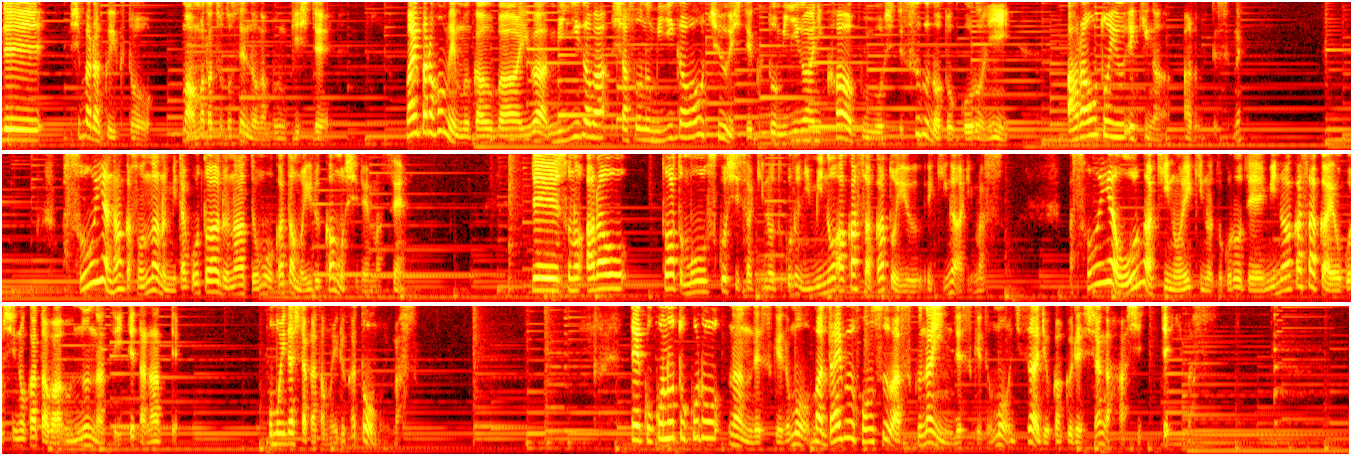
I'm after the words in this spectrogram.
で、しばらく行くと、まあ、またちょっと線路が分岐して、米原方面向かう場合は、右側、車窓の右側を注意していくと、右側にカーブをしてすぐのところに、荒尾という駅があるんですよね。そういや、なんかそんなの見たことあるなって思う方もいるかもしれません。で、その荒尾と、あともう少し先のところに美濃赤坂という駅があります。そういや、大垣の駅のところで、美濃赤坂へお越しの方は、うんぬんなんて言ってたなって思い出した方もいるかと思います。で、ここのところなんですけども、まあ、だいぶ本数は少ないんですけども、実は旅客列車が走っています。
